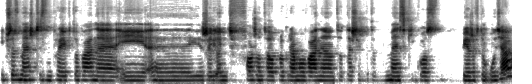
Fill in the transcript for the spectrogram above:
i przez mężczyzn projektowane i e, jeżeli oni tworzą to oprogramowane, no to też jakby ten męski głos bierze w tym udział.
